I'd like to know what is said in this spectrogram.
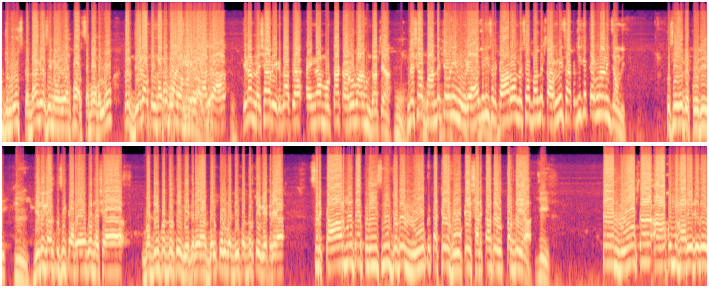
ਜਲੂਸ ਕੱਢਾਂਗੇ ਅਸੀਂ ਨੌਜਵਾਨ ਭਾਰਤ ਸਭਾ ਵੱਲੋਂ ਫਿਰ ਜਿਹੜਾ ਪਿੰਡਾਂ 'ਚ ਵੋਟਾਂ ਆ ਜਿਹੜਾ ਨਸ਼ਾ ਵੇਚਦਾ ਪਿਆ ਇੰਨਾ ਮੋਟਾ ਕਾਰੋਬਾਰ ਹੁੰਦਾ ਪਿਆ। ਨਸ਼ਾ ਬੰਦ ਕਿਉਂ ਨਹੀਂ ਹੋ ਰਿਹਾ ਜਿਹੜੀ ਸਰਕਾਰ ਆ ਉਹ ਨਸ਼ਾ ਬੰਦ ਕਰ ਨਹੀਂ ਸਕਦੀ ਕਿ ਕਰਨਾ ਨਹੀਂ ਚਾਹੁੰਦੀ ਤੁਸੀਂ ਇਹ ਦੇਖੋ ਜੀ। ਜਿਹੜੀ ਗੱਲ ਤੁਸੀਂ ਕਰ ਰਹੇ ਹੋ ਕਿ ਨਸ਼ਾ ਵੱਡੀ ਪੱਧਰ ਤੇ ਵਿਕ ਰਿਹਾ ਬਿਲਕੁਲ ਵੱਡੀ ਪੱਧਰ ਤੇ ਵਿਕ ਰਿਹਾ ਸਰਕਾਰ ਨੂੰ ਤੇ ਪੁਲਿਸ ਨੂੰ ਜਦੋਂ ਲੋਕ ਇਕੱਠੇ ਹੋ ਕੇ ਸੜਕਾਂ ਤੇ ਉਤਰਦੇ ਆ ਜੀ। ਤੇ ਲੋਕ ਆਪ ਮੁਹਾਰੇ ਜਦੋਂ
